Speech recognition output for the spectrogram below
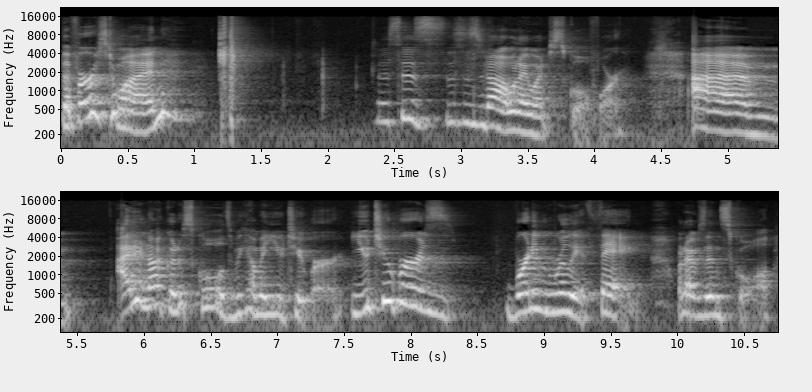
the first one, this is, this is not what I went to school for. Um, I did not go to school to become a YouTuber. YouTubers weren't even really a thing when I was in school.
